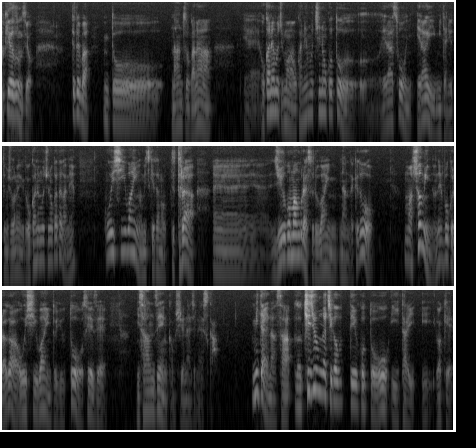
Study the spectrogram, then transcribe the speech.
う気がするんですよ例えばうんとなんつうのかなえー、お金持ち、まあお金持ちのことを偉そうに、偉いみたいに言ってもしょうがないけど、お金持ちの方がね、美味しいワインを見つけたのって言ったら、えー、15万ぐらいするワインなんだけど、まあ庶民のね、僕らが美味しいワインというと、せいぜい2、3000円かもしれないじゃないですか。みたいなさ、基準が違うっていうことを言いたいわけ、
